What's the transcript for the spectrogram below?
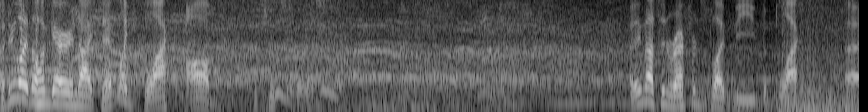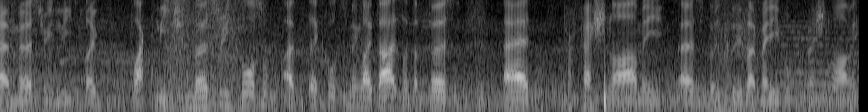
I do like the Hungarian knights. They have like black armor, which looks awesome. I think that's in reference to like the the black uh, mercenary legion, like Black Legion mercenary force. Uh, they're called something like that. It's like the first uh, professional army, uh, supposedly like medieval professional army.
